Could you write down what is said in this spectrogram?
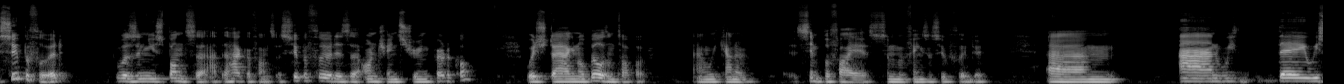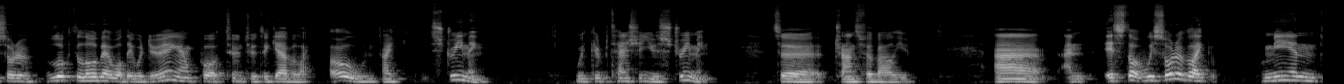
Superfluid was a new sponsor at the hackathon. So Superfluid is an on-chain streaming protocol, which Diagonal builds on top of, and we kind of simplify some of the things that Superfluid do. Um, and we they we sort of looked a little bit at what they were doing and put two and two together, like oh, like streaming. We could potentially use streaming to transfer value. Uh, and it's not, we sort of like me and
